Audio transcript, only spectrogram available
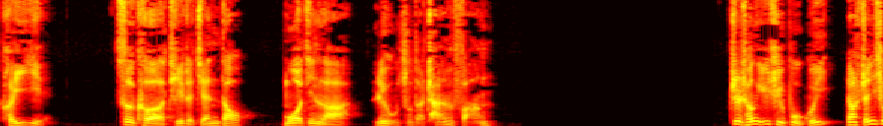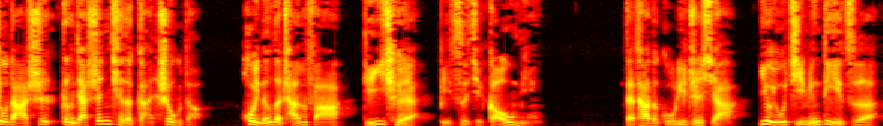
黑夜，刺客提着尖刀摸进了六祖的禅房。志成一去不归，让神秀大师更加深切的感受到慧能的禅法的确比自己高明。在他的鼓励之下，又有几名弟子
